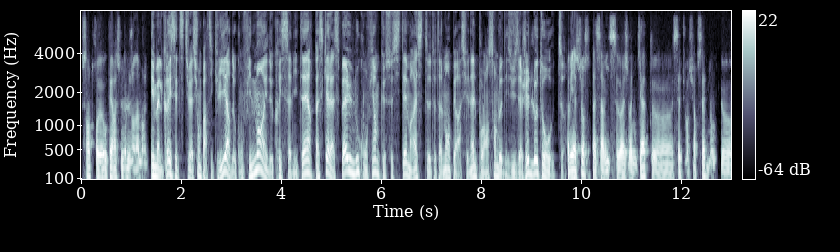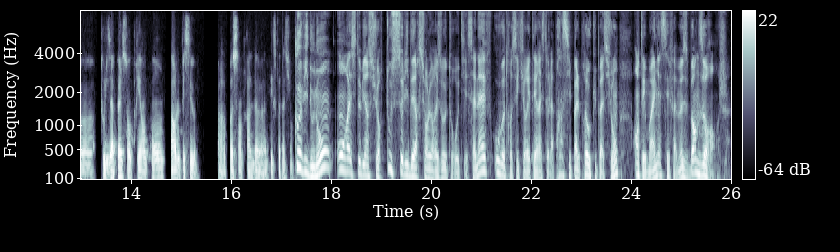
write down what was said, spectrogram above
centre opérationnel de gendarmerie. Et malgré cette situation particulière de confinement et de crise sanitaire, Pascal Aspel nous confirme que ce système reste totalement opérationnel pour l'ensemble des usagers de l'autoroute. Ah, bien sûr, c'est un service H24, 7 jours sur 7, donc euh, tous les appels sont pris en compte par le PCE d'exploitation. Covid ou non, on reste bien sûr tous solidaires sur le réseau autoroutier SANEF où votre sécurité reste la principale préoccupation, en témoignent ces fameuses bornes oranges.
